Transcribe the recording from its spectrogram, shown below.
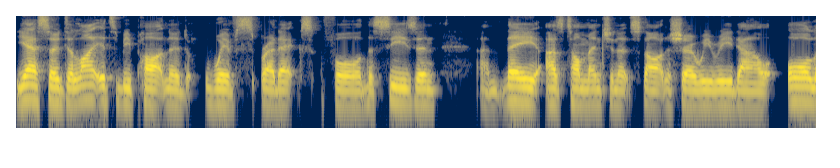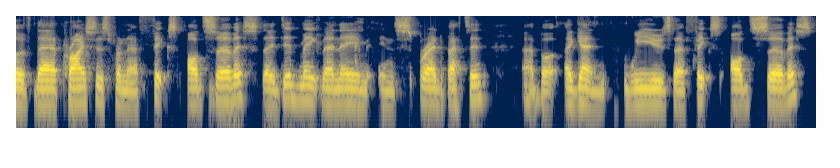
Yeah, so delighted to be partnered with Spreadex for the season. And they, as Tom mentioned at the start of the show, we read out all of their prices from their fixed odds service. They did make their name in spread betting, uh, but again, we use their fixed odds service,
